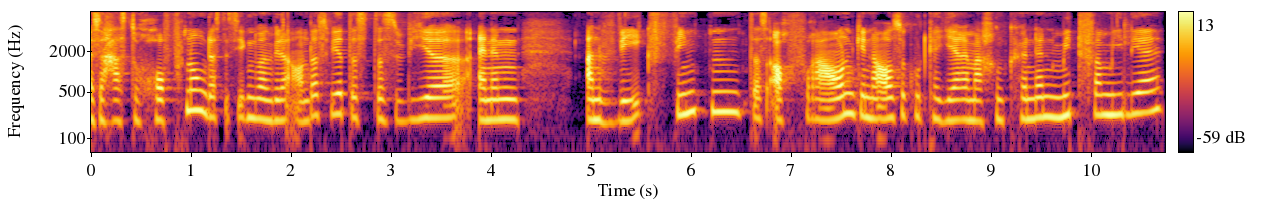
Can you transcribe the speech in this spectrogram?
also hast du Hoffnung, dass das irgendwann wieder anders wird, dass, dass wir einen einen Weg finden, dass auch Frauen genauso gut Karriere machen können mit Familie?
